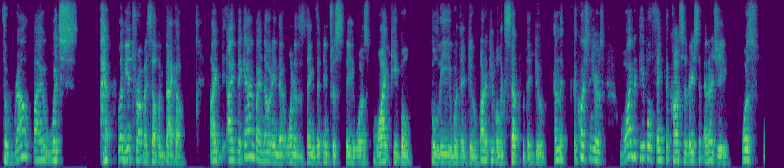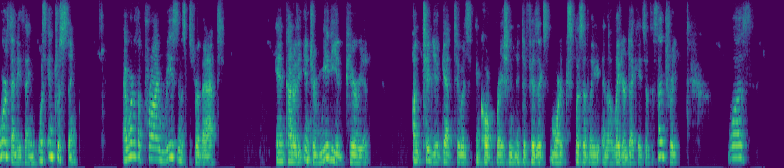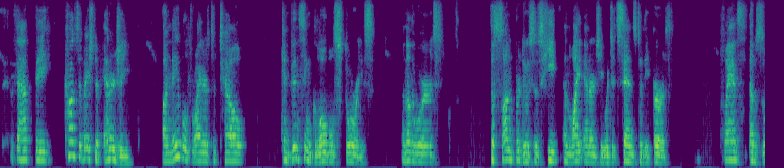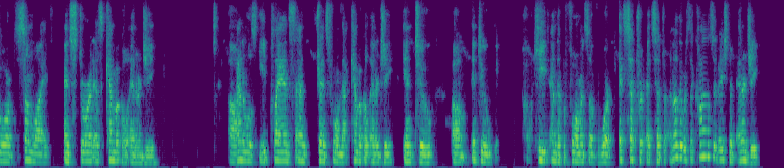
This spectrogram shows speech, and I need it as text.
the route by which let me interrupt myself and back up. I, I began by noting that one of the things that interests me was why people believe what they do. Why do people accept what they do? And the, the question here is why do people think the conservation of energy was worth anything, was interesting? And one of the prime reasons for that in kind of the intermediate period until you get to its incorporation into physics more explicitly in the later decades of the century was that the conservation of energy enabled writers to tell convincing global stories. In other words, the sun produces heat and light energy, which it sends to the earth. Plants absorb sunlight and store it as chemical energy. Uh, animals eat plants and transform that chemical energy into, um, into heat and the performance of work, etc., etc. In other words, the conservation of energy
